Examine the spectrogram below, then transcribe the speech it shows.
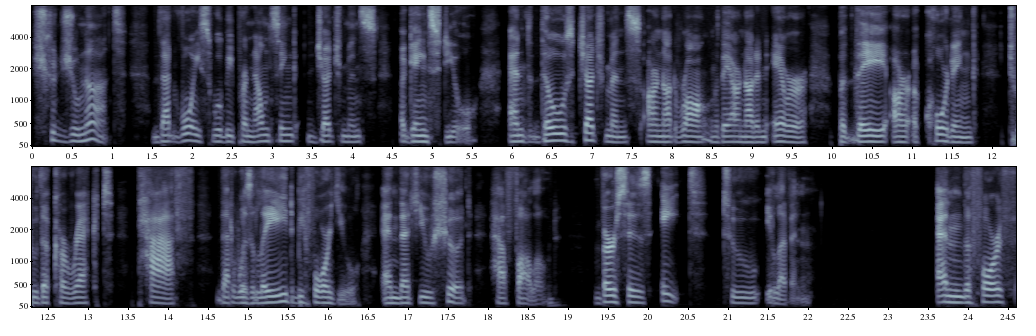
Should you not, that voice will be pronouncing judgments against you. And those judgments are not wrong, they are not an error, but they are according to the correct path that was laid before you and that you should have followed. Verses 8 to 11. And the fourth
